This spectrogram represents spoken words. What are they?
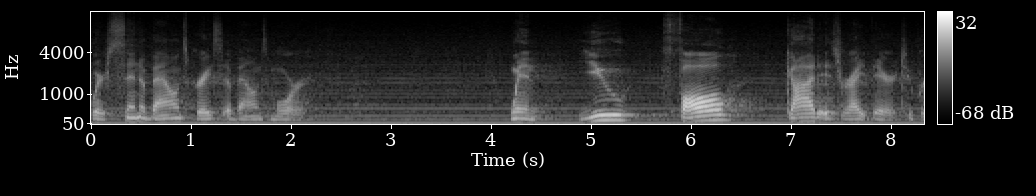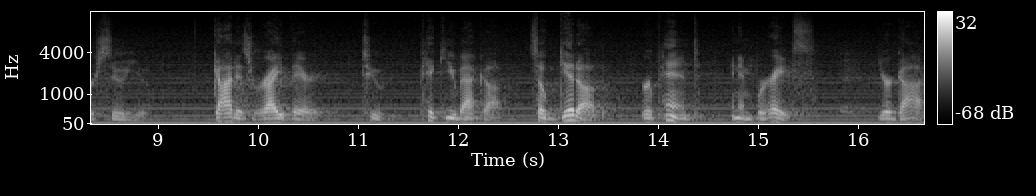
where sin abounds, grace abounds more. When you fall, God is right there to pursue you. God is right there to pick you back up. So get up, repent, and embrace your God.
